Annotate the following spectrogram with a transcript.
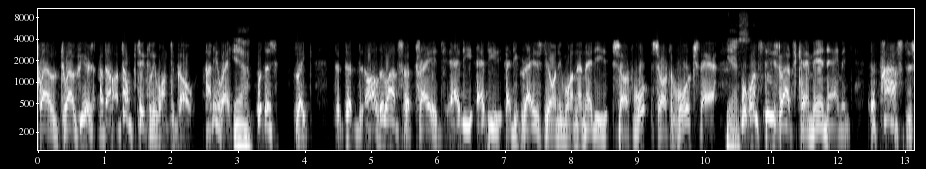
12, 12 years. I don't, I don't particularly want to go. Anyway, Yeah. But there's like the, the, all the lads that played. Eddie, Eddie, Eddie Gray is the only one, and Eddie sort of sort of works there. Yes. But once these lads came in, I mean, the past is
